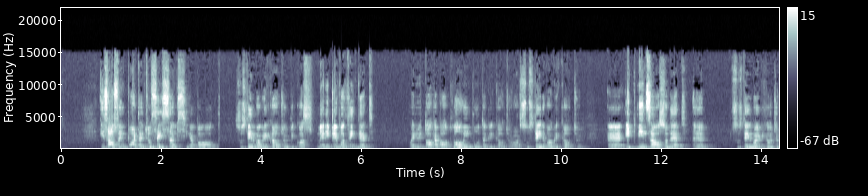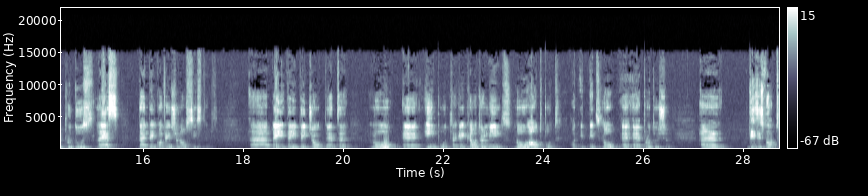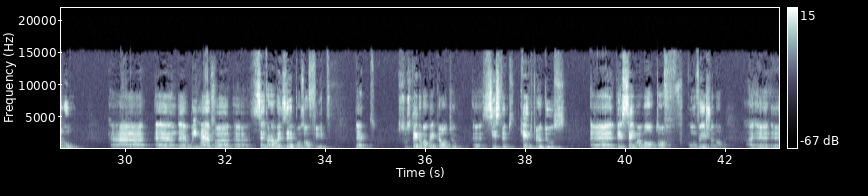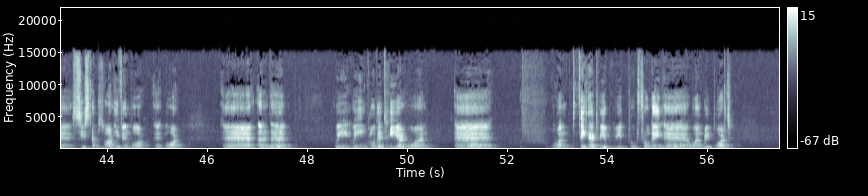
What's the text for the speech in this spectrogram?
It's also important to say something about sustainable agriculture because many people think that when we talk about low input agriculture or sustainable agriculture, it means also that sustainable agriculture produces less than the conventional systems. Uh, they, they, they joke that uh, low uh, input agriculture means low output, or it means low uh, production. And this is not true. and we have several examples of it that sustainable agriculture uh, systems can produce uh, the same amount of conventional uh, systems or even more. more. and we, we included here one one thing that we, we took from the uh, one report, uh,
